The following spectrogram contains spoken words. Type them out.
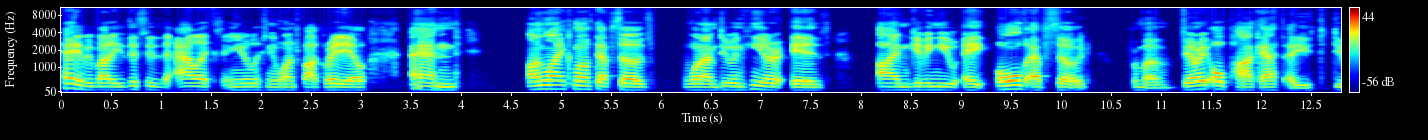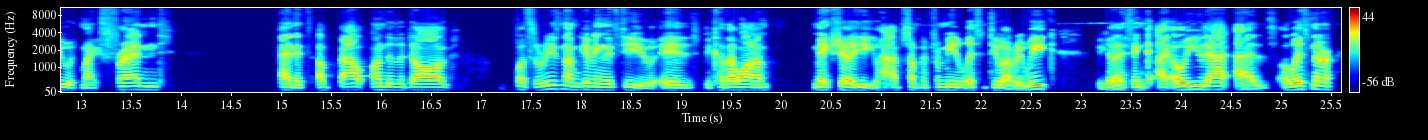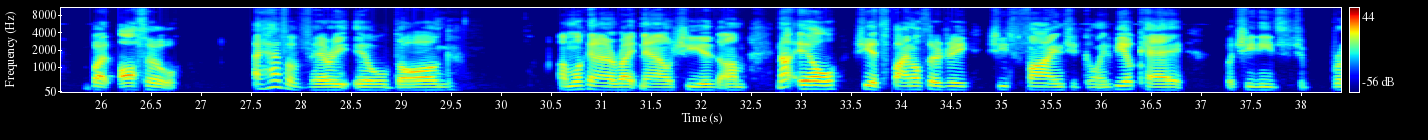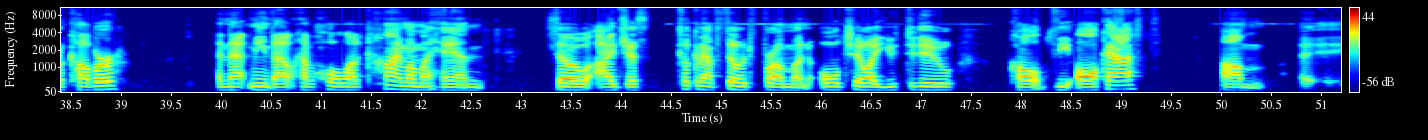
Hey everybody, this is Alex, and you're listening to Lunchbox Radio. And unlike most episodes, what I'm doing here is I'm giving you a old episode from a very old podcast I used to do with my friend, and it's about Under the Dog. But the reason I'm giving this to you is because I want to make sure you have something for me to listen to every week, because I think I owe you that as a listener. But also, I have a very ill dog. I'm looking at her right now. She is um not ill. She had spinal surgery. She's fine. She's going to be okay, but she needs to recover, and that means I don't have a whole lot of time on my hands. So I just took an episode from an old show I used to do called The Allcast. Um,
